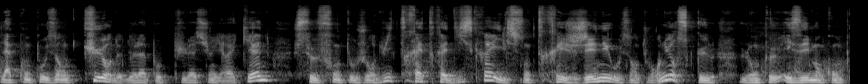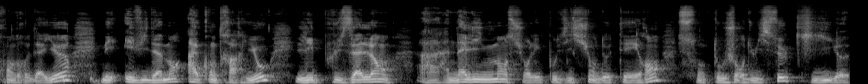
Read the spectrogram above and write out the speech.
la composante kurde de la population irakienne se font aujourd'hui très très discrets. Ils sont très gênés aux entournures, ce que l'on peut aisément comprendre d'ailleurs, mais évidemment, à contrario, les plus allants à un alignement sur les positions de Téhéran sont aujourd'hui ceux qui euh,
